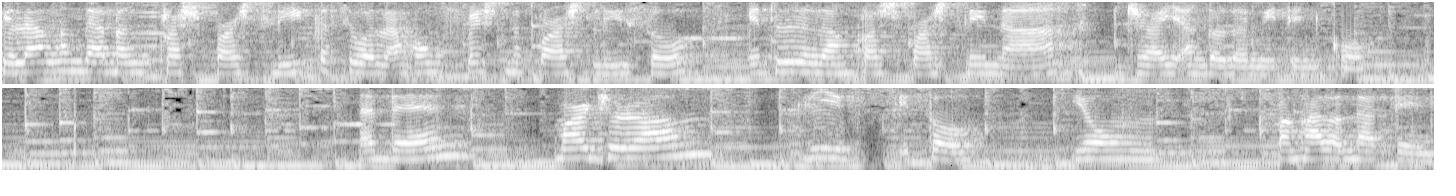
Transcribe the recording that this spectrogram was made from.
kailangan na ng crushed parsley kasi wala akong fresh na parsley. So, ito na lang crushed parsley na dry ang gagamitin ko. And then, marjoram leaves. Ito, yung panghalo natin.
